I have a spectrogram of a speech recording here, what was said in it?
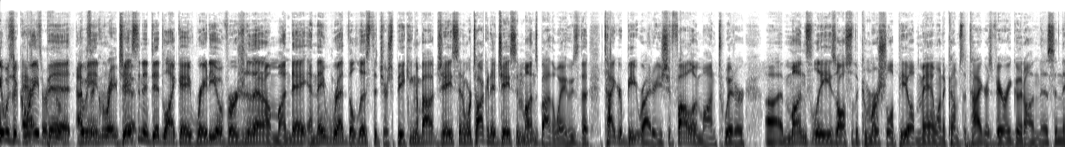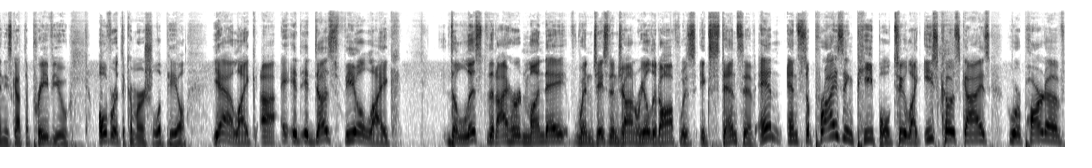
It was a great bit. It I mean, great. Jason and did like a radio version of that on Monday, and they read the list that you're speaking about, Jason. We're talking to Jason Mm-hmm. Munz, by the way, who's the Tiger beat writer. You should follow him on Twitter. Uh, at Munsley is also the commercial appeal. Man, when it comes to Tigers, very good on this. And then he's got the preview over at the commercial appeal. Yeah, like uh, it, it does feel like the list that I heard Monday when Jason and John reeled it off was extensive and and surprising people too, like East Coast guys who are part of.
